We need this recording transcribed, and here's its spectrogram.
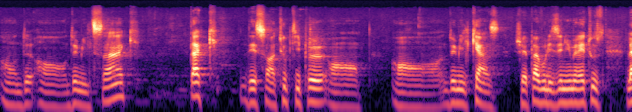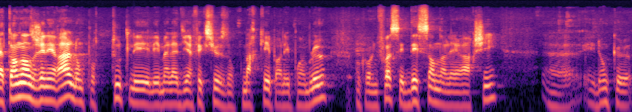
en, en 2005. Tac, descend un tout petit peu en, en 2015. Je ne vais pas vous les énumérer tous. La tendance générale, donc pour toutes les, maladies infectieuses donc marquées par les points bleus, encore une fois, c'est descendre dans la hiérarchie, euh, et donc euh,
